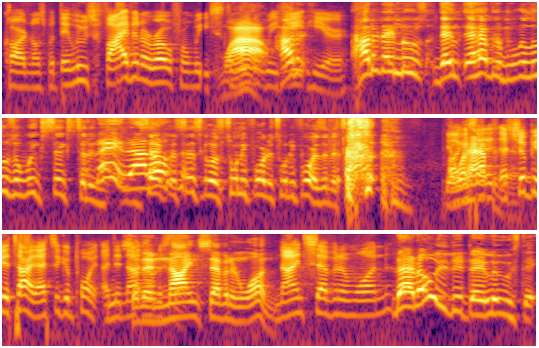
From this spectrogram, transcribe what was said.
Cardinals, but they lose five in a row from weeks Wow. three to week How eight did- here. How did they lose? They, they have them lose a week six to the I San Francisco. It's twenty four to twenty four. Is it a tie? Yeah, Like what said, happened? That there? should be a tie. That's a good point. I did not so they're notice nine, seven, and one. Nine, seven, and one. Not only did they lose to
